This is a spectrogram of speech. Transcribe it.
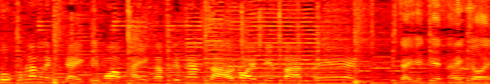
ทุกกำลังแรงใจที่มอบให้กับทีมงานสาวหน่อยเป็นบานแป้งใจเย็น ๆ ไอ้จอย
